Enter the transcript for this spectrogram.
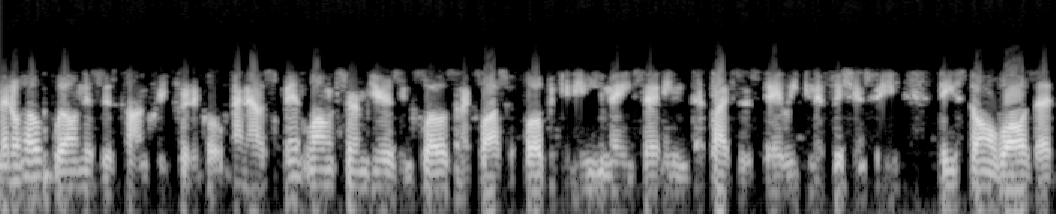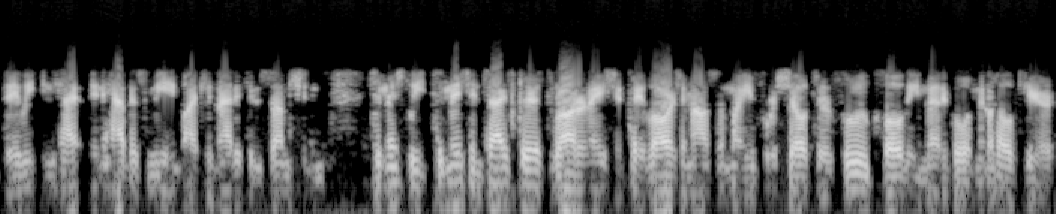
Mental health wellness is concrete critical, and I've spent long-term years enclosed in a claustrophobic and inhumane setting that practices daily inefficiency. These stone walls that daily inha- inhabits me by traumatic consumption. To mission, to mission taxpayers throughout our nation pay large amounts of money for shelter, food, clothing, medical, and mental health care,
